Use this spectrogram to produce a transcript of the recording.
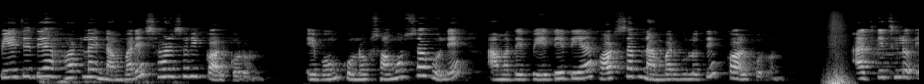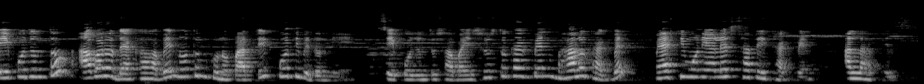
পেজে দেওয়া হটলাইন নাম্বারে সরাসরি কল করুন এবং কোনো সমস্যা হলে আমাদের পেজে দেওয়া হোয়াটসঅ্যাপ নাম্বারগুলোতে কল করুন। আজকে ছিল এই পর্যন্ত, আবারও দেখা হবে নতুন কোনো পাত্রীর প্রতিবেদন নিয়ে। সে পর্যন্ত সবাই সুস্থ থাকবেন, ভালো থাকবেন ম্যাট্রিমোনিয়ালের সাথেই থাকবেন। আল্লাহ হাফেজ।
